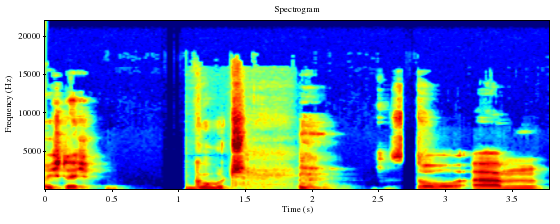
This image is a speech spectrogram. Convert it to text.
Richtig. Gut. So, ähm,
